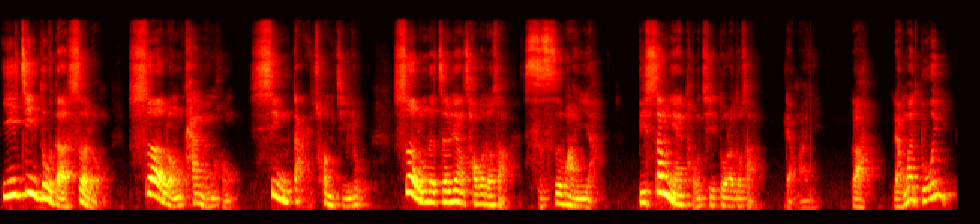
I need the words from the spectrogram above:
一季度的社融，社融开门红，信贷创纪录，社融的增量超过多少？十四万亿啊，比上年同期多了多少？两万亿，是吧？两万多亿，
